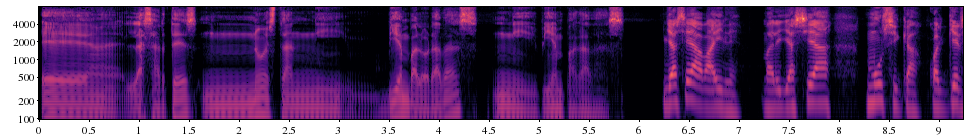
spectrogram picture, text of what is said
eh, las artes no están ni bien valoradas ni bien pagadas. Ya sea baile, ¿vale? Ya sea música, cualquier,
